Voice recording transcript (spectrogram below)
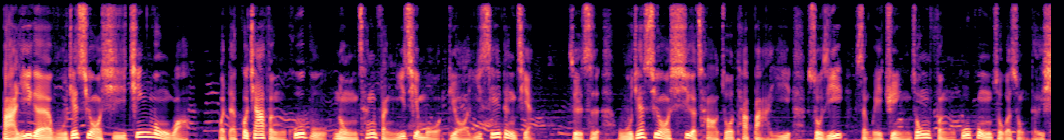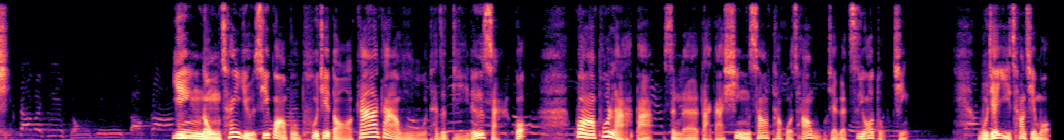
排演的无极小戏《金凤凰》。获得国家文化部农村文艺节目调研三等奖。随此，无极小戏的创作和排演逐渐成为群众文化工作的重头戏。因农村有线广播普及到家家户户，特是地头上国，广播喇叭成了大家欣赏和合唱无极的主要途径。无极演唱节目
